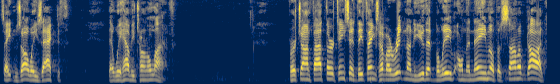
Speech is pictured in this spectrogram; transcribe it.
Satan's always active, that we have eternal life. 1 John 5, 13 says, These things have I written unto you that believe on the name of the Son of God.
